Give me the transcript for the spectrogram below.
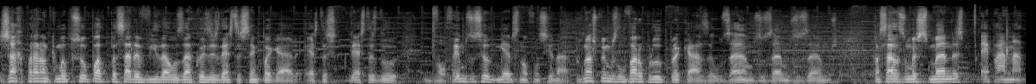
Já repararam que uma pessoa pode passar a vida a usar coisas destas sem pagar? Estas, estas do devolvemos o seu dinheiro se não funcionar. Porque nós podemos levar o produto para casa, usamos, usamos, usamos. Passadas umas semanas, epá, nada,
